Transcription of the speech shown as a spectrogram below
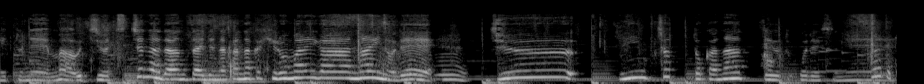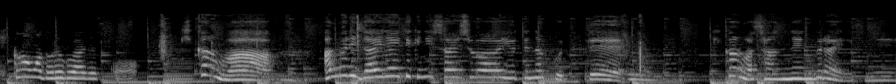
えっとね、まあうちはちっちゃな団体でなかなか広まりがないので、うん、10人ちょっとかなっていうとこですね。それって期間はどれぐらいですか、期間は、あんまり大々的に最初は言ってなくって、期間は3年ぐらいですね。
